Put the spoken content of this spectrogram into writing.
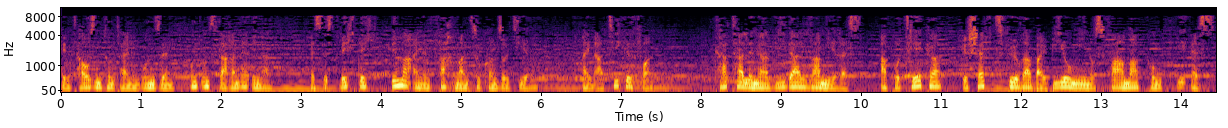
den tausendunteinen Unsinn, und uns daran erinnern. Es ist wichtig, immer einen Fachmann zu konsultieren. Ein Artikel von Catalina Vidal Ramirez, Apotheker, Geschäftsführer bei bio-pharma.es.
